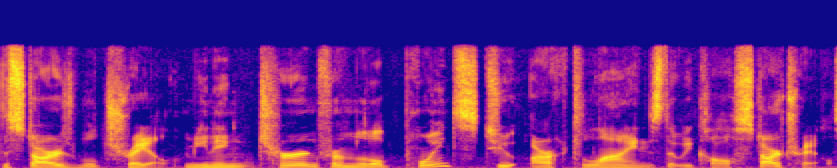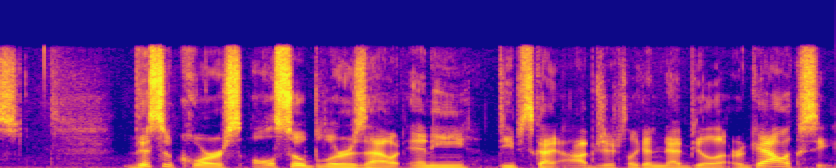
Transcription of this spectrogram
the stars will trail, meaning turn from little points to arced lines that we call star trails. This, of course, also blurs out any deep sky object like a nebula or galaxy.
